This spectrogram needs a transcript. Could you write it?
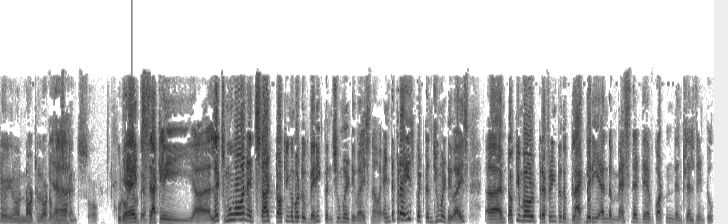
uh, you know, not a lot of Yeah. expense. So, kudos to them. Exactly. Uh, let's move on and start talking about a very consumer device now. Enterprise, but consumer device. Uh, I'm talking about referring to the BlackBerry and the mess that they have gotten themselves into.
